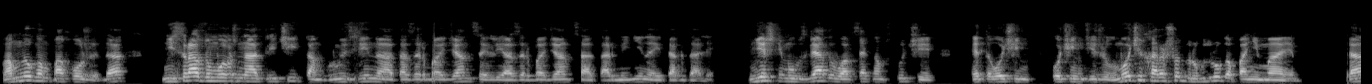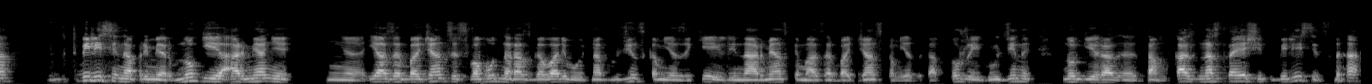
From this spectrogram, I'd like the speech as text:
Во многом похожи, да не сразу можно отличить там грузина от азербайджанца или азербайджанца от армянина и так далее. Внешнему взгляду, во всяком случае, Это очень, очень тяжело. Мы очень хорошо друг друга понимаем. Да? В Тбилиси, например, многие армяне и азербайджанцы свободно разговаривают на грузинском языке или на армянском и азербайджанском языках. Тоже и грузины, многие э, там, настоящий тбилисец, да,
